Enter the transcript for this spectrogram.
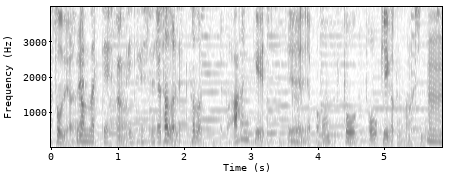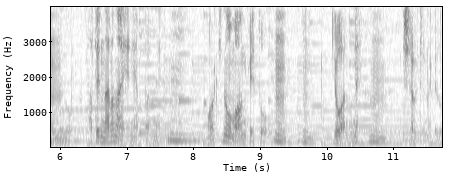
そうだよね。頑張ってうん。勉強したしいやただね、ただね、やっぱアンケートって、やっぱ本当、統計学の話になっちゃうけど、う当てにならないね、やっぱね。うん。ほら、昨日もアンケート、ヨガのね、うん。調べてんだけど、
